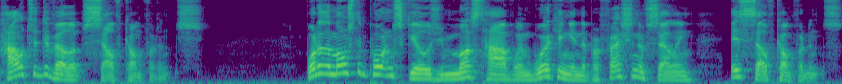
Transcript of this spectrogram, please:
How to develop self confidence. One of the most important skills you must have when working in the profession of selling is self confidence.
